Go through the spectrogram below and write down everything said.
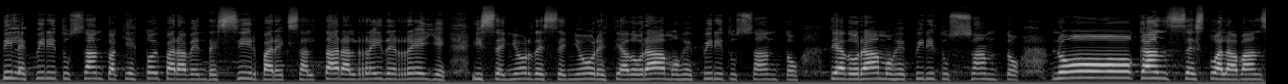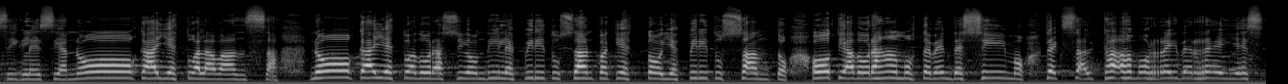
Dile, Espíritu Santo, aquí estoy para bendecir, para exaltar al Rey de Reyes y Señor de Señores. Te adoramos, Espíritu Santo. Te adoramos, Espíritu Santo. No canses tu alabanza, iglesia. No no calles tu alabanza, no calles tu adoración. Dile, Espíritu Santo, aquí estoy, Espíritu Santo. Oh, te adoramos, te bendecimos, te exaltamos, Rey de Reyes.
